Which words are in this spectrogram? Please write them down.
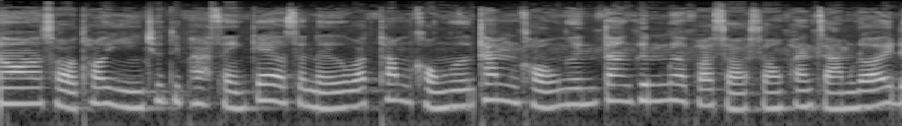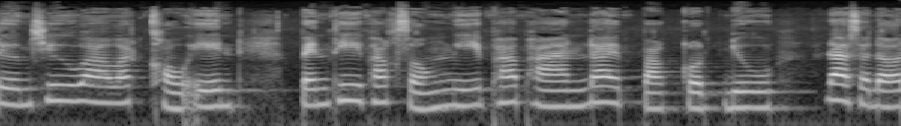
นสทหญิงชุติภาแสงแก้วเสนอวัดถ้ำเขาเงินถ้ำเขาเงินตั้งขึ้นเมื่อพศ 2300 เดิมชื่อว่าวัดเขาเอ็น เป็นที่พักสงฆ์มีพระพานได้ปรากฏอยู่ ราษฎร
